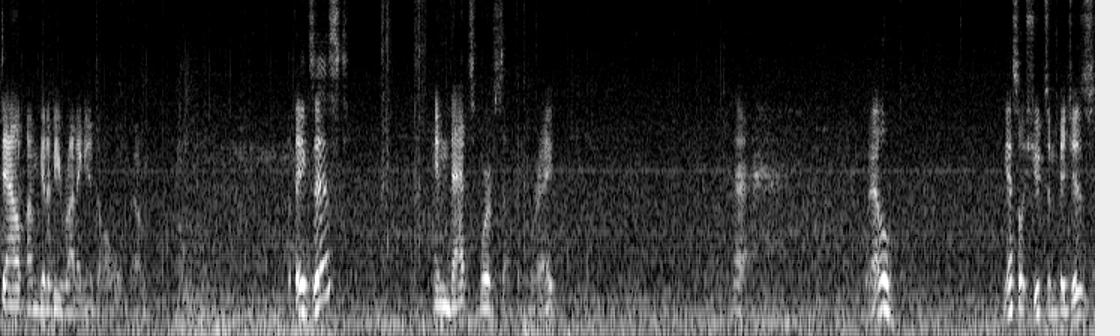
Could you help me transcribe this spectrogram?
doubt I'm going to be running into all of them. But they exist. And that's worth something, right? well, I guess I'll shoot some bitches.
